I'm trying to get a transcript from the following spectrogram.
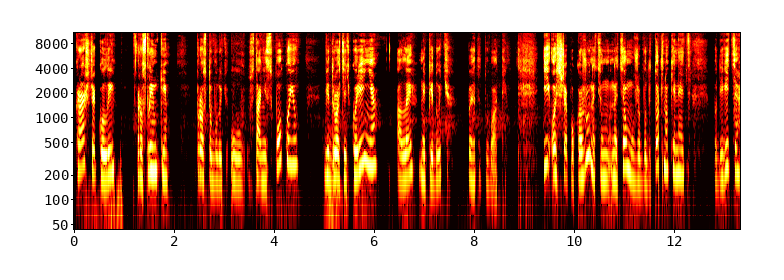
Краще, коли рослинки просто будуть у стані спокою, відростять коріння, але не підуть вегетатувати. І ось ще покажу, на цьому, на цьому вже буде точно кінець. Подивіться,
